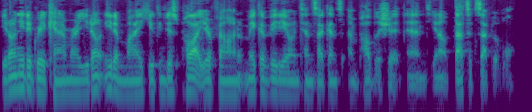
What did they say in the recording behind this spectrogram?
You don't need a great camera. You don't need a mic. You can just pull out your phone, make a video in 10 seconds and publish it. And, you know, that's acceptable.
